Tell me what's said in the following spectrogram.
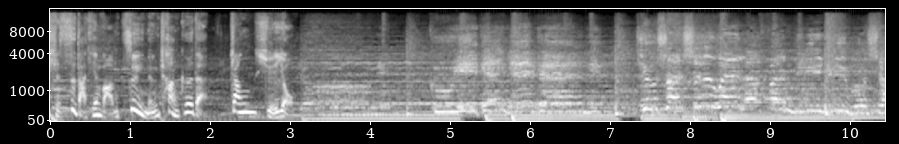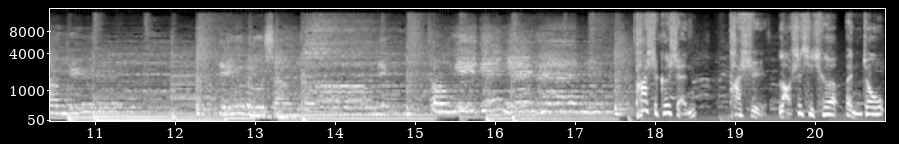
是四大天王最能唱歌的张学友。苦一点也愿意，就算是为了分离与我相遇，一路上有你，痛一点也愿意。他是歌神，他是老式汽车本周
